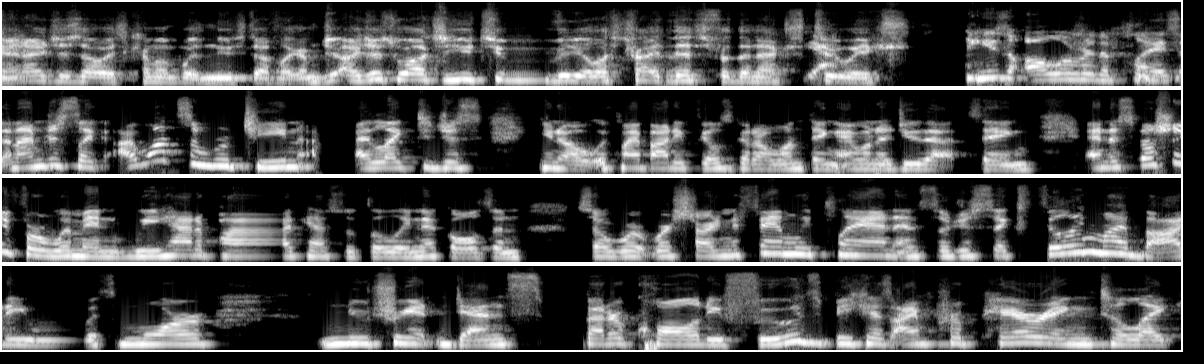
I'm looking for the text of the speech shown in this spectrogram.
And I just always come up with new stuff. Like I'm, I just watched a YouTube video. Let's try this for the next yeah. two weeks he's all over the place. And i'm just like i want some routine. I like to just you know if my body feels good on one thing i want to do that thing. And especially for women we had a podcast with lily nichols and so we're, we're starting a family plan. And so just like filling my body with more nutrient dense better quality foods because I'm preparing to like,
